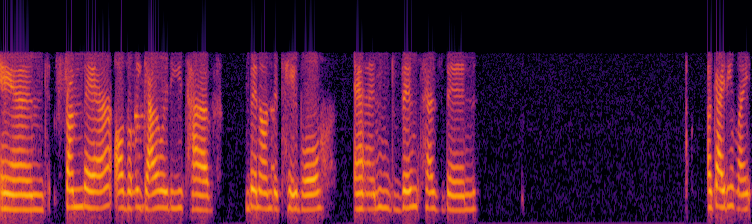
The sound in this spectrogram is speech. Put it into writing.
And from there, all the legalities have been on the table, and Vince has been a guiding light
